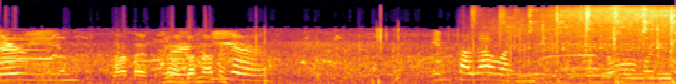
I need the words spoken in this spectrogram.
Darwin. Lahat tayo. Yun, here in Palawan. Oh, my God.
